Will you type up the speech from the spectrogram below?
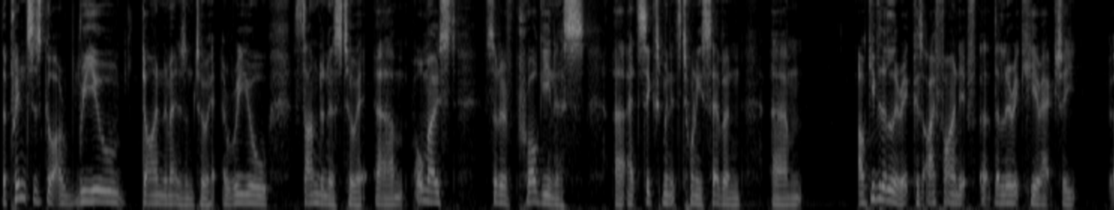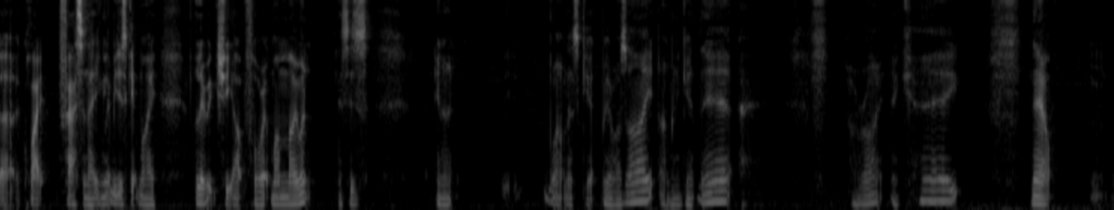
The Prince has got a real dynamism to it, a real thunderness to it, um, almost sort of progginess uh, at 6 minutes 27. Um, I'll give you the lyric because I find it uh, the lyric here actually uh, quite fascinating. Let me just get my lyric sheet up for it one moment. This is, you know, well, let's get where was I? I'm going to get there. All right, okay. Now,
